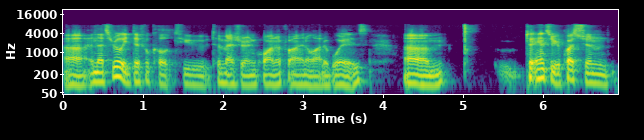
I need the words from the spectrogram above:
uh, and that's really difficult to to measure and quantify in a lot of ways. Um, to answer your question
